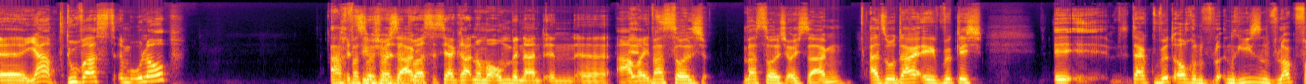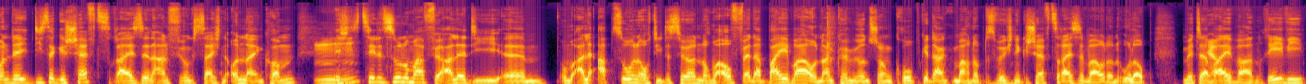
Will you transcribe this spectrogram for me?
Äh, ja, du warst im Urlaub. Ach, was soll ich euch sagen? Du hast es ja gerade nochmal umbenannt in äh, Arbeit. Was soll ich, was soll ich euch sagen? Also da äh, wirklich, äh, da wird auch ein, ein riesen Vlog von der, dieser Geschäftsreise in Anführungszeichen online kommen. Mhm. Ich zähle jetzt nur noch mal für alle, die, ähm, um alle abzuholen, auch die das hören, noch mal auf, wer dabei war und dann können wir uns schon grob Gedanken machen, ob das wirklich eine Geschäftsreise war oder ein Urlaub. Mit dabei ja. waren Revi,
